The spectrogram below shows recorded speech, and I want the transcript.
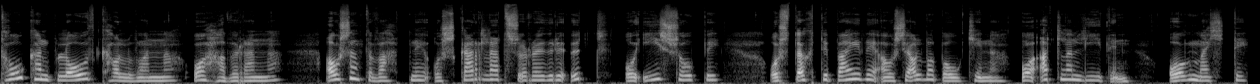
tók hann blóð kálvanna og hafranna ásamt vatni og skarlatsröðri ull og ísópi og stökti bæði á sjálfa bókina og allan líðin og mælti.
